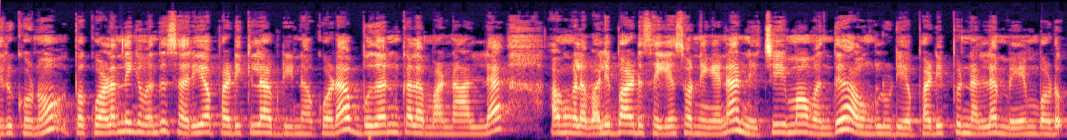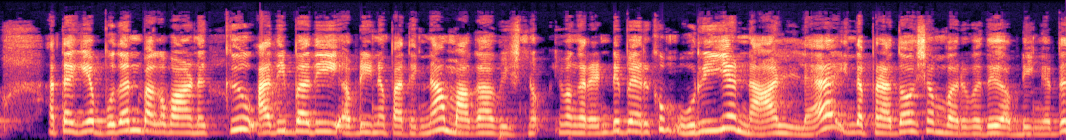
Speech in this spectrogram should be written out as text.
இருக்கணும். இப்போ குழந்தைங்க வந்து சரியாக படிக்கல அப்படின்னா கூட புதன்கிழமை நாளில் அவங்கள வழிபாடு செய்ய சொன்னீங்கன்னா நிச்சயமாக வந்து அவங்களுடைய படிப்பு நல்ல மேம்படும். அத்தகைய புதன் பகவானுக்கு அதிபதி அப்படின்னு பார்த்தீங்கன்னா மகாவிஷ்ணு. இவங்க ரெண்டு பேருக்கும் உரிய நாளில் இந்த பிரதோஷம் வருவது அப்படிங்கிறது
